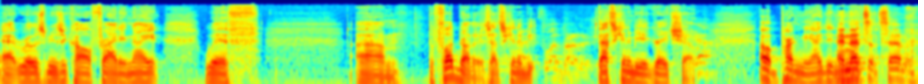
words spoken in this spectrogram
at rose music hall friday night with um the flood brothers. That's going to be that's going to be a great show oh pardon me i didn't And that's at seven.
